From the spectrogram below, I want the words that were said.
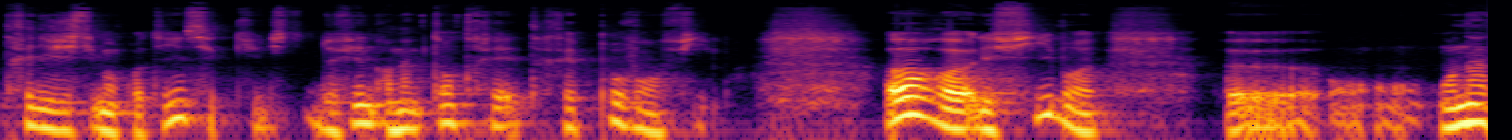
très digestifs en protéines, c'est qu'ils deviennent en même temps très très pauvres en fibres. Or euh, les fibres, on, a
